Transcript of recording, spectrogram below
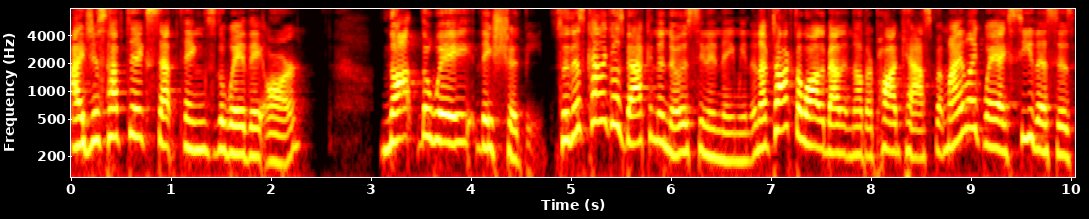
I just have to accept things the way they are, not the way they should be. So this kind of goes back into noticing and naming. And I've talked a lot about it in other podcasts, but my like way I see this is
